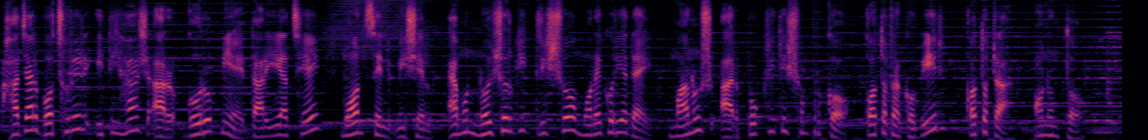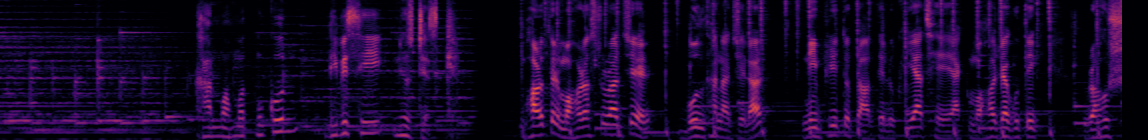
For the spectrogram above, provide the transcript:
হাজার বছরের ইতিহাস আর গৌরব নিয়ে দাঁড়িয়ে আছে মন সেন্ট মিশেল। এমন নৈসর্গিক দৃশ্য মনে করিয়ে দেয় মানুষ আর প্রকৃতির সম্পর্ক কতটা গভীর, কতটা অনন্ত। Khan Mohammad Mukul, DBC news desk. ভারতের মহারাষ্ট্র রাজ্যের বুলধানা জেলার নিভৃত প্রান্তে লুকিয়ে আছে এক মহাজাগতিক রহস্য,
